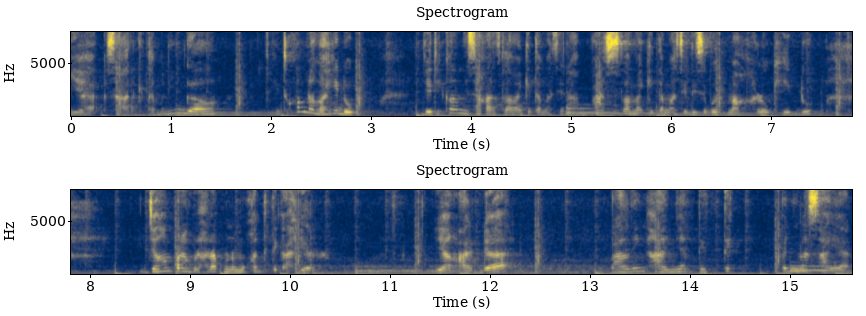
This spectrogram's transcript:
ya saat kita meninggal itu kan udah nggak hidup jadi kalau misalkan selama kita masih nafas selama kita masih disebut makhluk hidup jangan pernah berharap menemukan titik akhir. Yang ada paling hanya titik penyelesaian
